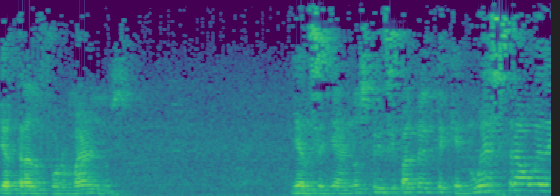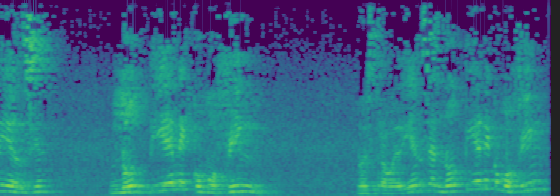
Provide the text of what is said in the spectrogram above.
y a transformarnos y a enseñarnos principalmente que nuestra obediencia no tiene como fin, nuestra obediencia no tiene como fin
